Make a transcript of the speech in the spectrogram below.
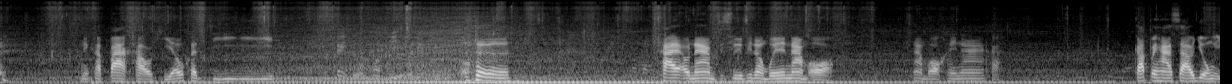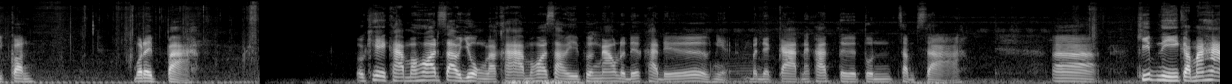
ำนี่ค่ะป้าขาวเขียวขจีใช่ตัวพอพี่วันนี้เออถ่ายเอาน้ำซื้อๆพี่น้องเบอร์น้ำออก น้ำออกให้หน้าค่ะ กลับไปหาสาวยงอีกก่อนบ่ได้ป่า โอเคค่ะมาฮอดสาวยงละค่ะมาฮอดสาวเพิงเน่าแล้วเด้อค่ะเด้อเนี่ยบรรยากาศนะคะเตอตนสัมสาอ่าคลิปนี้กับมาหา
